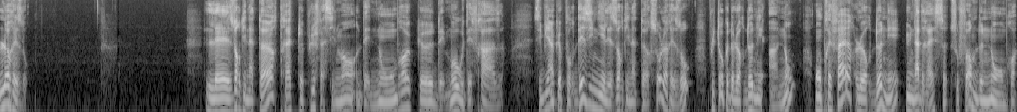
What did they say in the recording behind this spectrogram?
le réseau. Les ordinateurs traitent plus facilement des nombres que des mots ou des phrases si bien que pour désigner les ordinateurs sur le réseau, plutôt que de leur donner un nom, on préfère leur donner une adresse sous forme de nombre,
